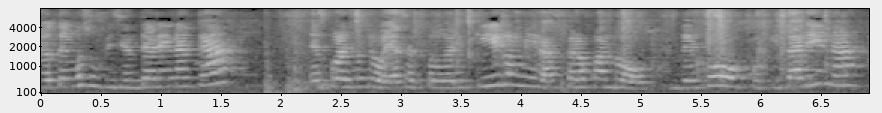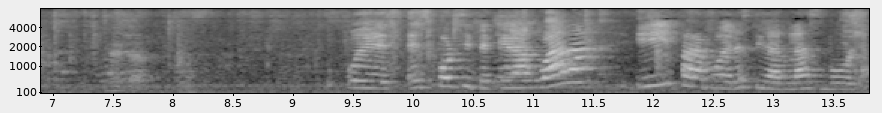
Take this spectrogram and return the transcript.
yo tengo suficiente harina acá. Es por eso que voy a hacer todo el kilo, amigas. Pero cuando dejo poquita harina, pues es por si te queda aguada y para poder estirar las bolas.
